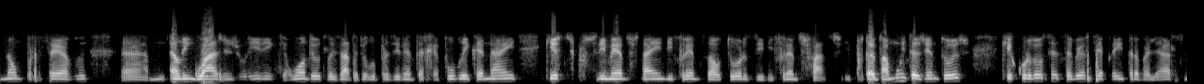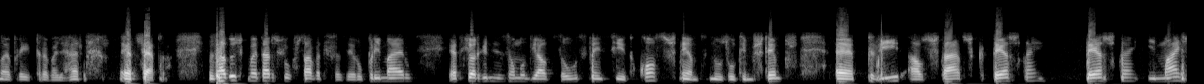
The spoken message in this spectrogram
não percebe uh, a linguagem jurídica onde é utilizada pelo Presidente da República, nem que estes procedimentos têm diferentes autores e diferentes fases. E, portanto, há muita gente hoje que acordou sem saber se é para ir trabalhar, se não é para ir trabalhar, etc. Mas há dois comentários que eu gostava de fazer. O primeiro é de que a Organização Mundial de Saúde tem sido consistente nos últimos tempos a pedir aos Estados que testem testem e mais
